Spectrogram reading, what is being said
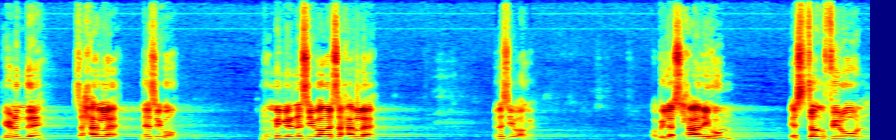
எழுந்து சஹரில் என்ன செய்வோம்? மும்மிங்க என்ன செய்வாங்க சஹரில்? என்ன செய்வாங்க? அபில் அஸ்ஹாரிஹும் எஸ்தக்ஃபிரூன்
